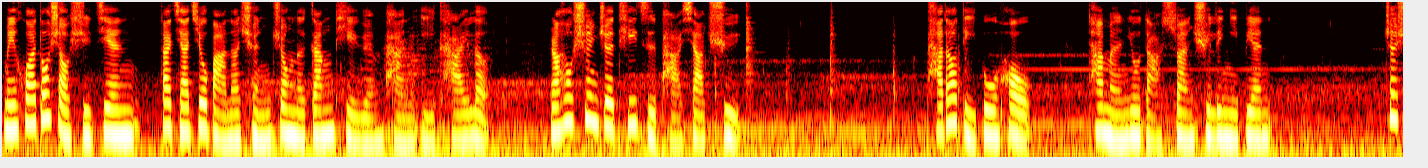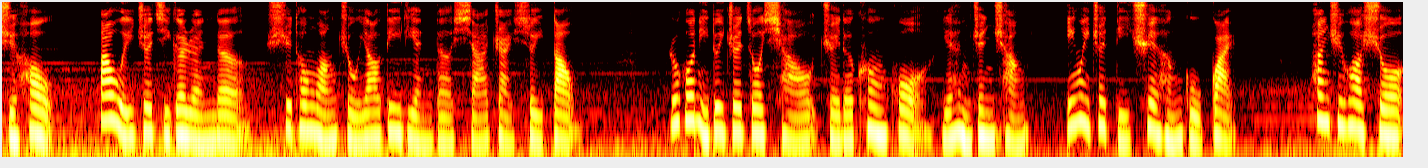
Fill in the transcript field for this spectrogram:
没花多少时间。大家就把那沉重的钢铁圆盘移开了，然后顺着梯子爬下去。爬到底部后，他们又打算去另一边。这时候，包围着几个人的是通往主要地点的狭窄隧道。如果你对这座桥觉得困惑，也很正常，因为这的确很古怪。换句话说，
